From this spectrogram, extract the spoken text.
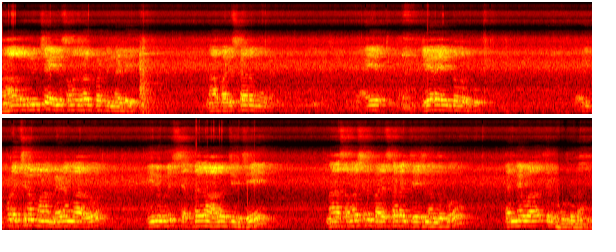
నాలుగు నుంచి ఐదు సంవత్సరాలు పట్టిందండి. నా పరిష్కారం క్లియర్ అయ్యేంత వరకు. ఇప్పుడు వచ్చిన మన మేడం గారు దీని గురించి శ్రద్ధగా ఆలోచించి నా సమస్యను పరిష్కారం చేసినందుకు ధన్యవాదాలు తెలుపుకుంటున్నాను.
